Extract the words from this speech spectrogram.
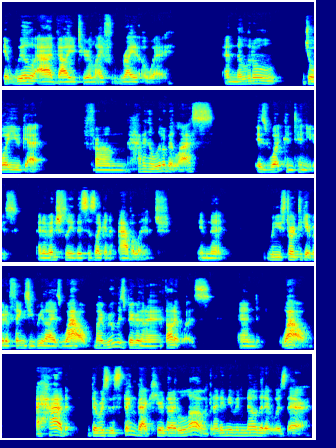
It will add value to your life right away. And the little joy you get from having a little bit less is what continues. And eventually, this is like an avalanche in that when you start to get rid of things, you realize, wow, my room is bigger than I thought it was. And wow, I had, there was this thing back here that I loved, and I didn't even know that it was there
